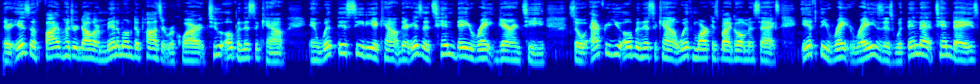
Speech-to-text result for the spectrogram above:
There is a $500 minimum deposit required to open this account, and with this CD account, there is a 10-day rate guarantee. So after you open this account with Marcus by Goldman Sachs, if the rate raises within that 10 days,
